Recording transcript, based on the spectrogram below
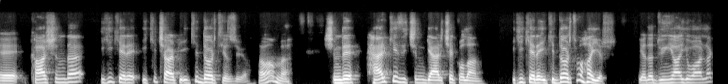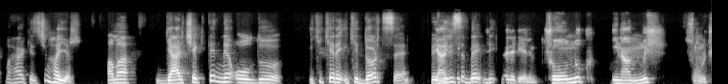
Ee, karşında iki kere iki çarpı iki dört yazıyor. Tamam mı? Şimdi herkes için gerçek olan iki kere iki dört mü? Hayır. Ya da dünya yuvarlak mı? Herkes için hayır. Ama gerçekte ne olduğu iki kere iki dörtse ve Gerçek birisi be, bir- Öyle diyelim. Çoğunluk inanmış sonuç.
